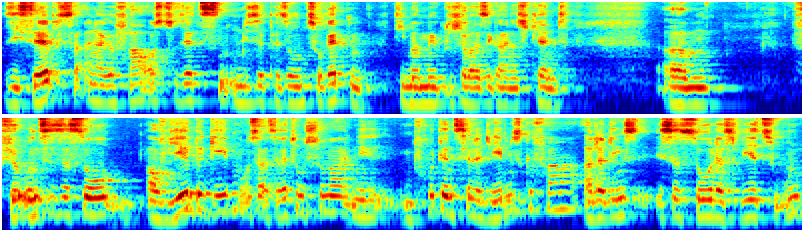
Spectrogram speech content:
sich selbst einer Gefahr auszusetzen, um diese Person zu retten, die man möglicherweise gar nicht kennt. Ähm, für uns ist es so, auch wir begeben uns als Rettungsschwimmer in die potenzielle Lebensgefahr. Allerdings ist es so, dass wir zum,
